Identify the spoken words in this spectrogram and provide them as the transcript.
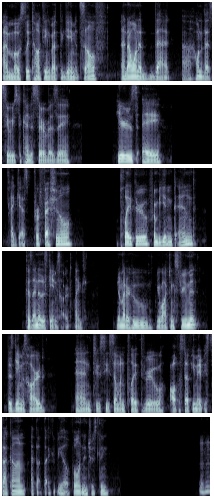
I'm mostly talking about the game itself. And I wanted that uh, I wanted that series to kind of serve as a here's a I guess professional playthrough from beginning to end because I know this game is hard. Like no matter who you're watching stream it, this game is hard. And to see someone play through all the stuff you may be stuck on, I thought that could be helpful and interesting. hmm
